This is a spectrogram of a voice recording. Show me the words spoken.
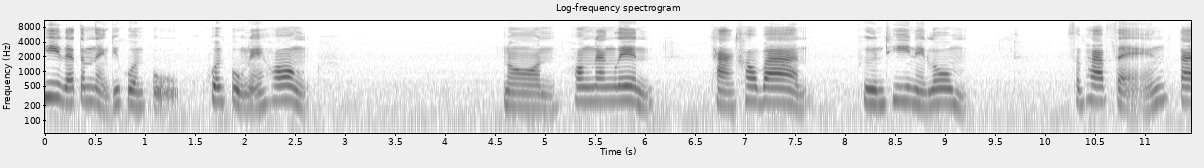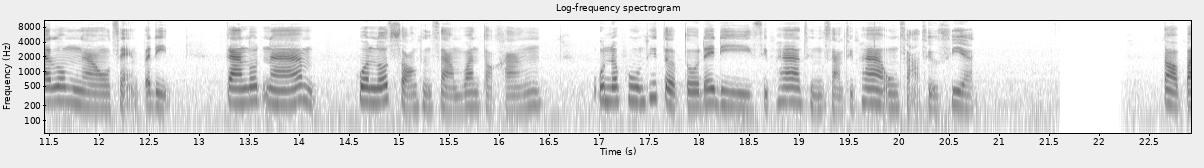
ที่และตำแหน่งที่ควรปลูก ควรปลูกในห้อง นอน ห้องนั่งเล่น ทางเข้าบ้าน พื้นที่ในร่ม สภาพแสง ใต้ร่มเงา แสงประดิษฐ์ การลดน้ำ ควรลด 2-3 วันต่อครั้ง อุณหภูมิที่เติบโตได้ดี 15-35 องศาเซลเซียส ต่อไป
